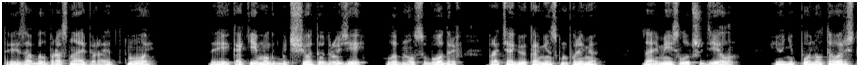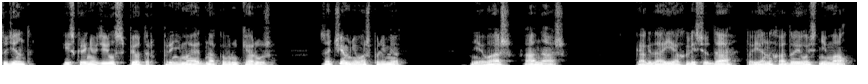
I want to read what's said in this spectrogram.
«Ты забыл про снайпера, этот мой». «Да и какие могут быть счеты у друзей?» — улыбнулся Бодрев, протягивая Каминскому пулемет. «Займись лучше делом». «Я не понял, товарищ студент», — искренне удивился Петр, принимая, однако, в руки оружие. «Зачем мне ваш пулемет?» «Не ваш, а наш. Когда ехали сюда, то я на ходу его снимал,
